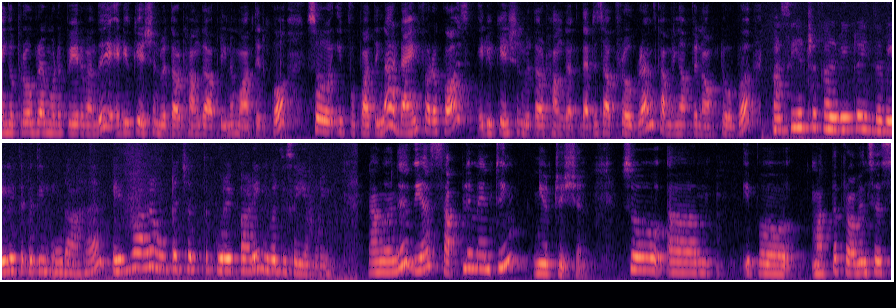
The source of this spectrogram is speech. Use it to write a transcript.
எங்கள் ப்ரோக்ராமோட பேர் வந்து எஜுகேஷன் வித்தவுட் ஹங்கர் அப்படின்னு மாற்றிருக்கோம் ஸோ இப்போ பார்த்தீங்கன்னா dine for a cause education without hunger that is a program coming up in October பசியற்ற கல்வின்ற இந்த வேலை திட்டத்தின் ஊடாக எவ்வாறு ஊட்டச்சத்து குறைபாடை நிவர்த்தி செய்ய முடியும்? நாங்கள் வந்து we are supplementing nutrition so இப்போது மற்ற ப்ராவின்சஸ்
